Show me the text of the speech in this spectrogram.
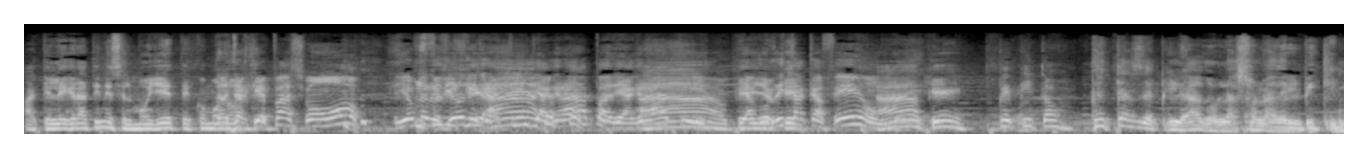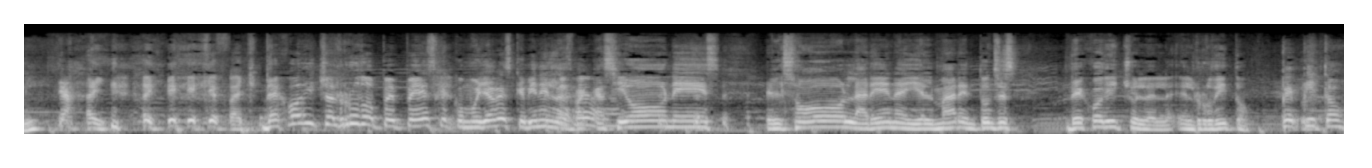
a que le gratines el mollete, ¿cómo no? Ya, ¿Qué pasó? Yo me refiero de gratín, ah. de agrapa, de agrati, Ah, de gorrita ok. café, hombre. Ah, ok. Pepito, ¿tú te has depilado la zona del bikini? Ay, ay, qué facho. Dejó dicho el rudo Pepe, es que como ya ves que vienen las vacaciones, el sol, la arena y el mar, entonces dejó dicho el, el- el rudito. Pepito,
